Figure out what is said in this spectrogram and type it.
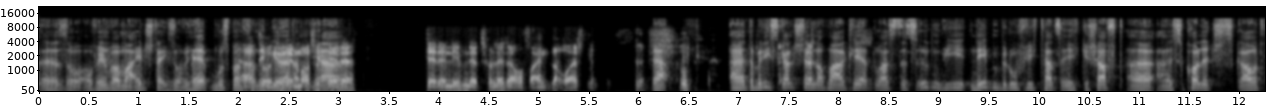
Äh, so, auf jeden Fall mal einsteigen. So, hä, muss man Ja, von so dem gehört dem haben? Ja, der, der, der, der neben der Toilette auf einen lauert. Ja, äh, damit ich es ganz schnell nochmal erkläre, du hast es irgendwie nebenberuflich tatsächlich geschafft, äh, als College Scout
